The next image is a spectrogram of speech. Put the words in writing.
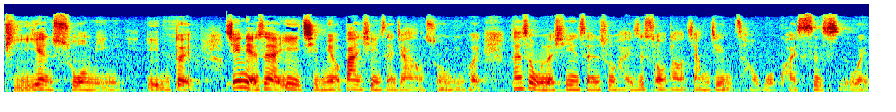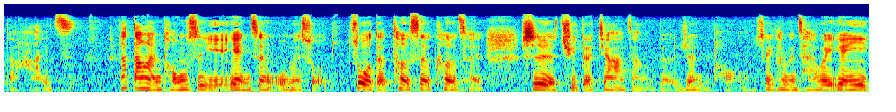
体验说明营队。今年虽然疫情没有办新生家长说明会，但是我们的新生数还是收到将近超过快四十位的孩子。那当然，同时也验证我们所做的特色课程是取得家长的认同，所以他们才会愿意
